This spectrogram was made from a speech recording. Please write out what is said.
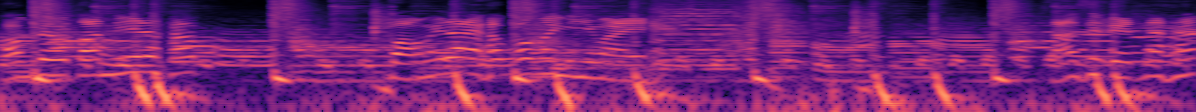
ความเร็วตอนนี้นะครับ บอกไม่ได้ครับเพราะไม่มีใหม่ 31 นะฮะ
